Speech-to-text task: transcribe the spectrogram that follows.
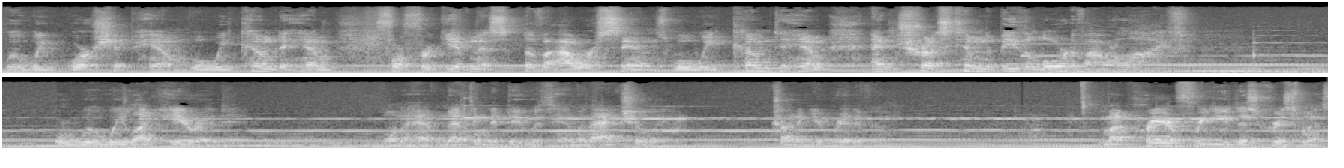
Will we worship him? Will we come to him for forgiveness of our sins? Will we come to him and trust him to be the Lord of our life? Or will we, like Herod, want to have nothing to do with him and actually try to get rid of him? My prayer for you this Christmas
